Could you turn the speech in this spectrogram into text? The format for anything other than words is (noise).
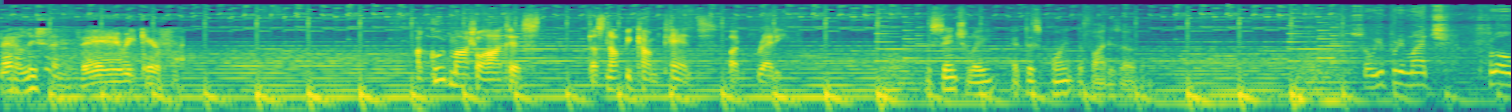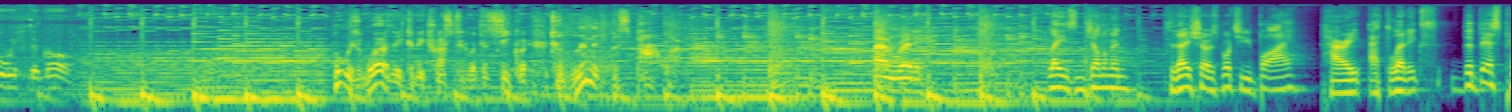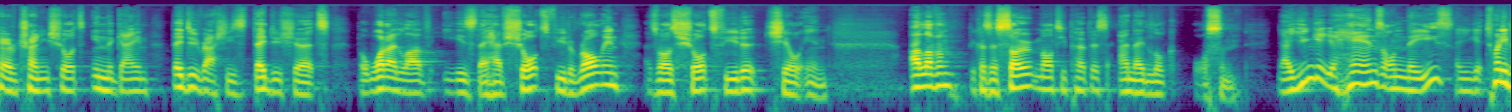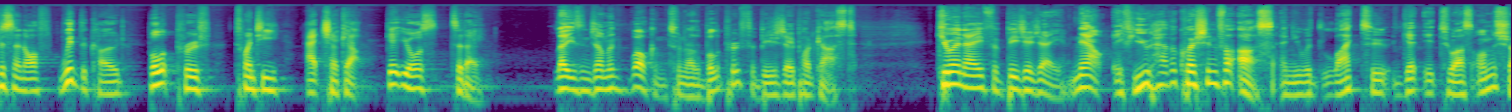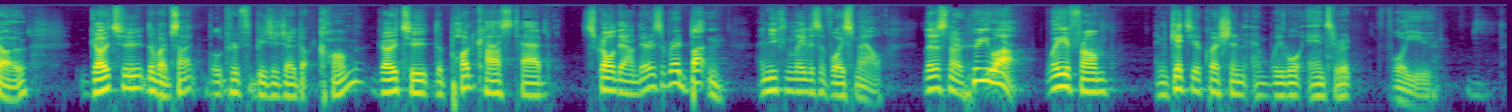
Better listen very carefully. A good martial artist does not become tense, but ready. Essentially, at this point, the fight is over. So you pretty much flow with the goal. Who is worthy to be trusted with the secret to limitless power? I'm ready. Ladies and gentlemen, today's show is brought to you by Parry Athletics, the best pair of training shorts in the game. They do rashies, they do shirts, but what I love is they have shorts for you to roll in as well as shorts for you to chill in. I love them because they're so multi purpose and they look awesome. Now, you can get your hands on these and you get 20% off with the code bulletproof20 at checkout. Get yours today. Ladies and gentlemen, welcome to another Bulletproof for BJJ podcast. Q&A for BJJ. Now, if you have a question for us and you would like to get it to us on the show, go to the website, bulletproofforbjj.com, go to the podcast tab, scroll down. There is a red button and you can leave us a voicemail. Let us know who you are, where you're from, and get to your question and we will answer it for you.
